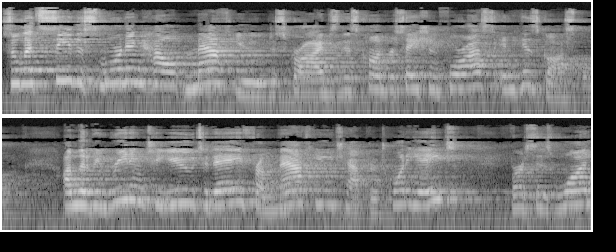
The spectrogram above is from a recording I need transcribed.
So let's see this morning how Matthew describes this conversation for us in his gospel. I'm going to be reading to you today from Matthew chapter 28, verses 1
